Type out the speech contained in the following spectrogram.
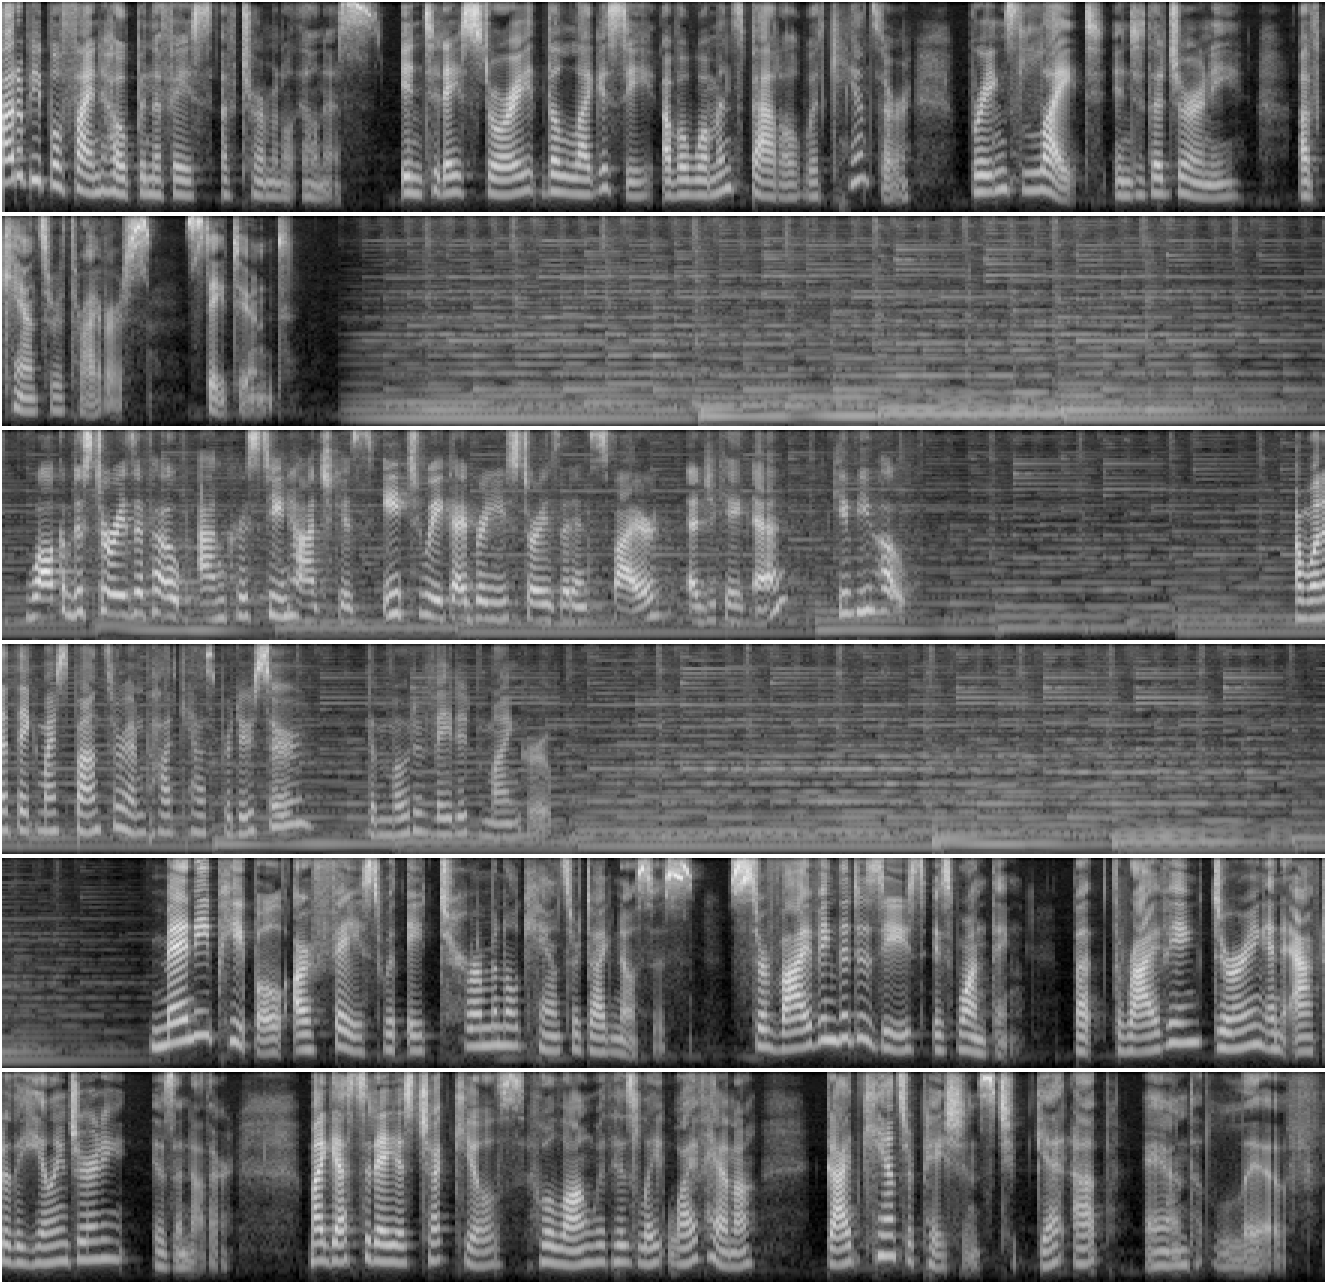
How do people find hope in the face of terminal illness? In today's story, the legacy of a woman's battle with cancer brings light into the journey of cancer thrivers. Stay tuned. Welcome to Stories of Hope. I'm Christine Hotchkiss. Each week, I bring you stories that inspire, educate, and give you hope. I want to thank my sponsor and podcast producer, the Motivated Mind Group. Many people are faced with a terminal cancer diagnosis. Surviving the disease is one thing, but thriving during and after the healing journey is another. My guest today is Chuck Keels, who, along with his late wife Hannah, guide cancer patients to get up and live.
